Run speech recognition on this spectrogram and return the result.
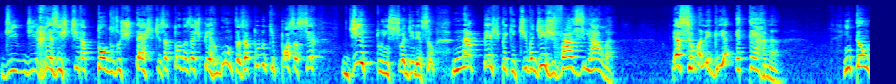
de, de resistir a todos os testes, a todas as perguntas, a tudo que possa ser dito em sua direção, na perspectiva de esvaziá-la. Essa é uma alegria eterna. Então,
